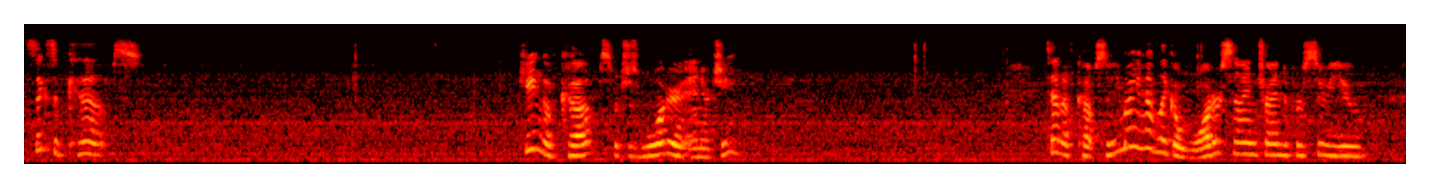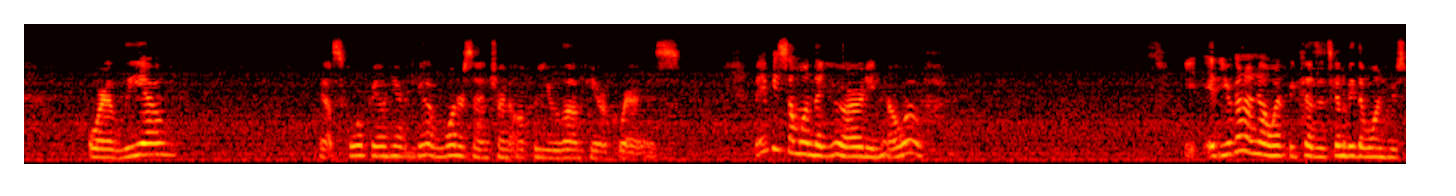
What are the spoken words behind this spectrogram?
Six of Cups. King of Cups, which is water energy. Ten of Cups. So you might have like a water sign trying to pursue you. Or Leo. Got Scorpio here. You got a water sign trying to offer you love here, Aquarius. Maybe someone that you already know of. You're gonna know it because it's gonna be the one who's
